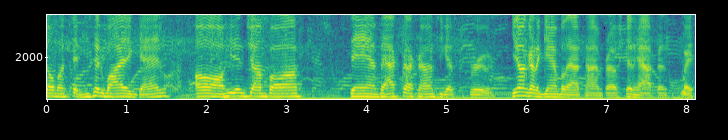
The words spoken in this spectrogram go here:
almost hit. He said why again? Oh, he didn't jump off. Damn, back-to-back rounds, he gets screwed. You don't gotta gamble that time, bro. Shit happens. Wait,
